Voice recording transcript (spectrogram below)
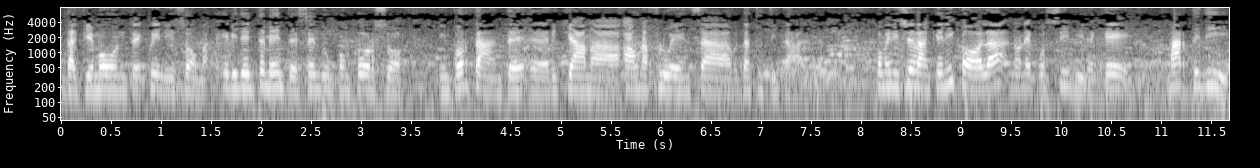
dal Piemonte, quindi insomma evidentemente essendo un concorso importante eh, richiama a un'affluenza da tutta Italia. Come diceva anche Nicola, non è possibile che martedì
